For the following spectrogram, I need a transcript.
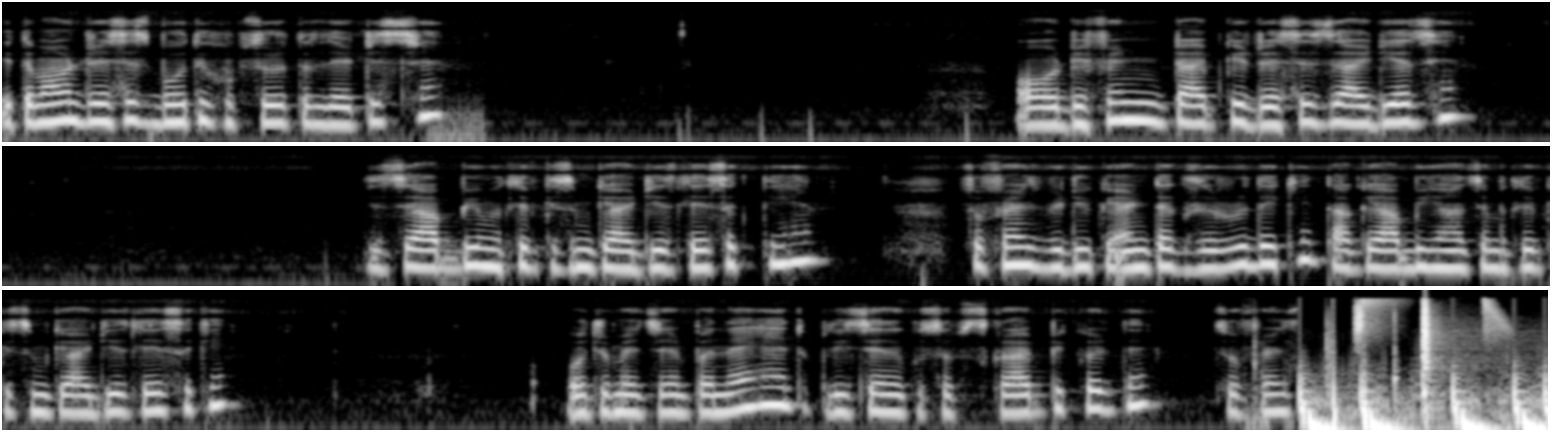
ये तमाम ड्रेसेस बहुत ही खूबसूरत और लेटेस्ट हैं और डिफरेंट टाइप के ड्रेसेस आइडियाज़ हैं, जिससे आप भी मतलब किस्म के आइडियाज़ ले सकती हैं। सो फ्रेंड्स, वीडियो के एंड तक ज़रूर देखें, ताकि आप भी यहाँ से मतलब किस्म के आइडियाज़ ले सकें। और जो मेरे चैनल पर नए हैं तो प्लीज़ चैनल को सब्सक्राइब भी कर दें। सो फ्रेंड्स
